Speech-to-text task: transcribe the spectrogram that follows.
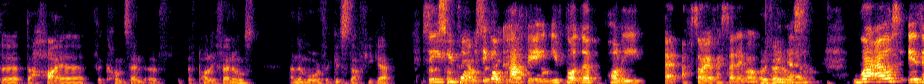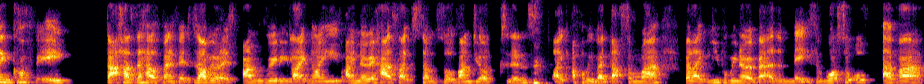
the the higher the content of of polyphenols, and the more of the good stuff you get. So, so you've obviously got caffeine. About. You've got the poly. I'm sorry if I said it wrong. Polyphenols. What else is in coffee that has the health benefits because I'll be honest, I'm really like naive. I know it has like some sort of antioxidants. like I probably read that somewhere, but like you probably know it better than me. So what sort of other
